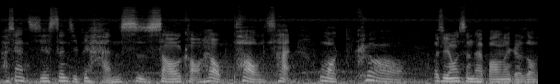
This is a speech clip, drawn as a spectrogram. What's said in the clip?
它现在直接升级变韩式烧烤，还有泡菜，哇靠！而且用生菜包那个肉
